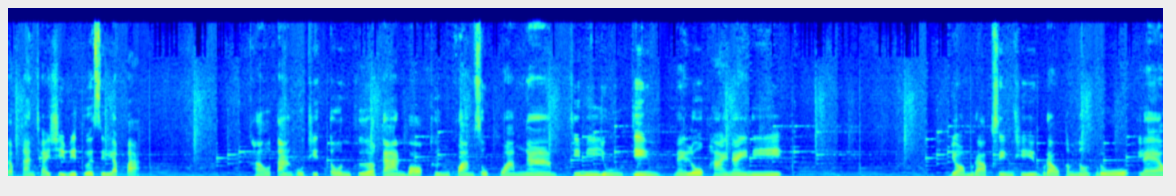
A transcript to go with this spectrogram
กับการใช้ชีวิตด้วยศิลปะ เขาต่างอุทิศตนเพื่อการบอกถึงความสุขความงามที่มีอยู่จริงในโลกภายในนี้ ยอมรับสิ่งที่เรากำหนดรู้แล้ว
